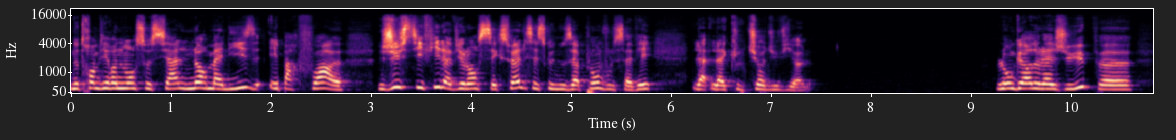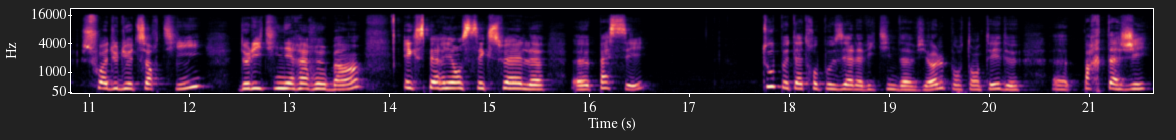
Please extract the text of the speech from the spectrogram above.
notre environnement social normalise et parfois euh, justifie la violence sexuelle. C'est ce que nous appelons, vous le savez, la, culture du viol. Longueur de la jupe, euh, choix du lieu de sortie, de l'itinéraire urbain, expérience sexuelle euh, passée. Tout peut être opposé à la victime d'un viol pour tenter de partager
